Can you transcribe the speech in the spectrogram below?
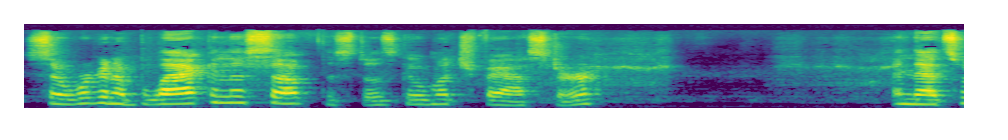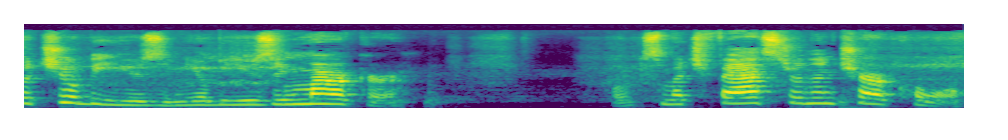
So we're going to blacken this up. This does go much faster. And that's what you'll be using. You'll be using marker. Works much faster than charcoal.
